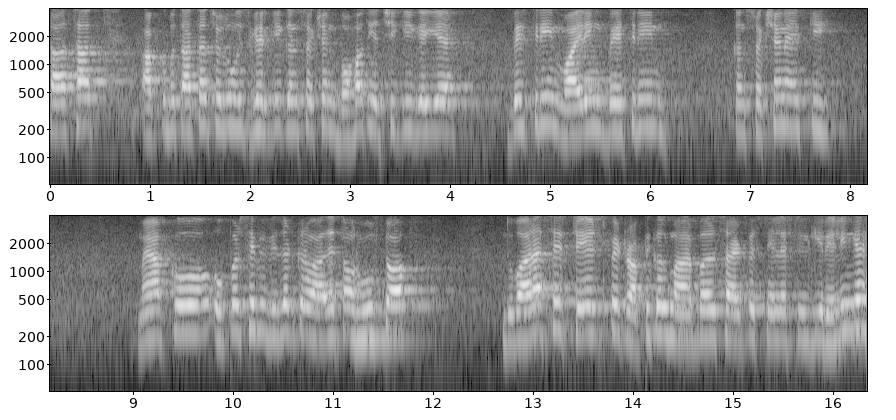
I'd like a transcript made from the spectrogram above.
साथ साथ आपको बताता चलूँ, इस घर की कंस्ट्रक्शन बहुत ही अच्छी की गई है। बेहतरीन वायरिंग बेहतरीन कंस्ट्रक्शन है इसकी। मैं आपको ऊपर से भी विज़िट करवा देता हूँ रूफ टॉप दोबारा से स्टेट्स पे ट्रॉपिकल मार्बल साइड पे स्टेनलेस स्टील की रेलिंग है।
